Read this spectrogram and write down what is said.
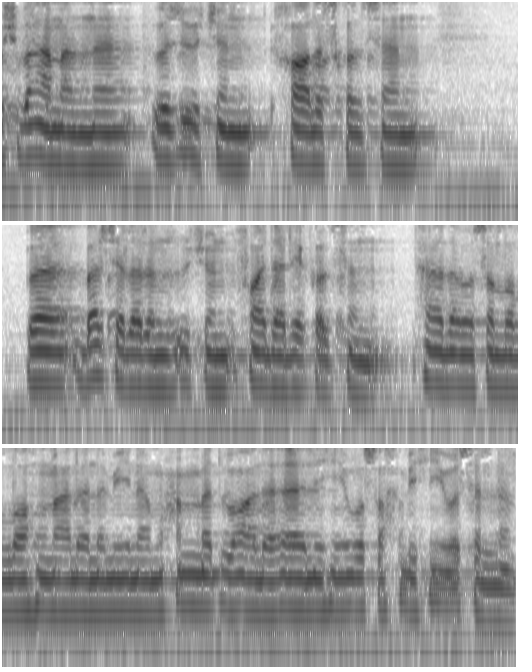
ushbu amalni o'zi uchun xolis qilsin. va barchalarimiz uchun foydali qilsin. Hada va sallallohu ala nabiyina muhammad va ala alihi va sahbihi vasallam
